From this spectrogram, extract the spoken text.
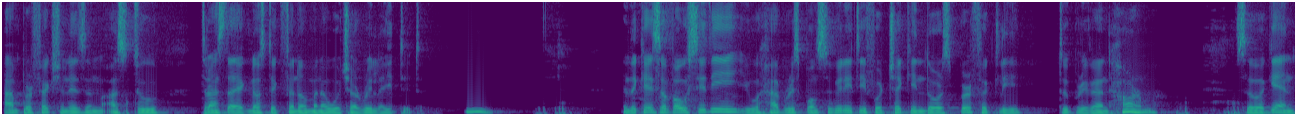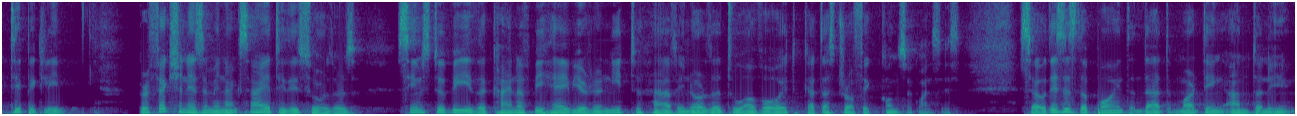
and perfectionism as two transdiagnostic phenomena which are related. In the case of OCD, you have responsibility for checking doors perfectly to prevent harm. So again, typically, perfectionism in anxiety disorders seems to be the kind of behavior you need to have in order to avoid catastrophic consequences. So this is the point that Martin Antony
